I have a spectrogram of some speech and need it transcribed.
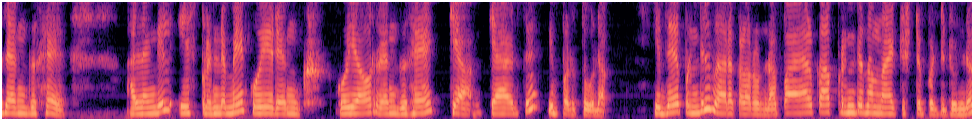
രംഗ് ഹെ? അല്ലെങ്കിൽ ഈ പ്രിന്റമേ കൊയ് രംഗ് കൊയ് രംഗ് ഹേ ക്യാ ക്യാ എടുത്ത് ഇപ്പുറത്ത് വിടാം ഇതേ പ്രിന്റിൽ വേറെ കളറുണ്ട് അപ്പോൾ അയാൾക്ക് ആ പ്രിന്റ് നന്നായിട്ട് ഇഷ്ടപ്പെട്ടിട്ടുണ്ട്.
